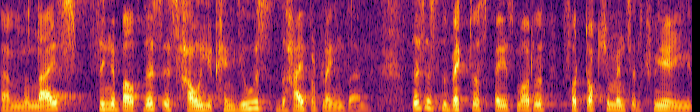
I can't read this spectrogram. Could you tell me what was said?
um, the nice thing about this is how you can use the hyperplane then. This is the vector space model for documents and query.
